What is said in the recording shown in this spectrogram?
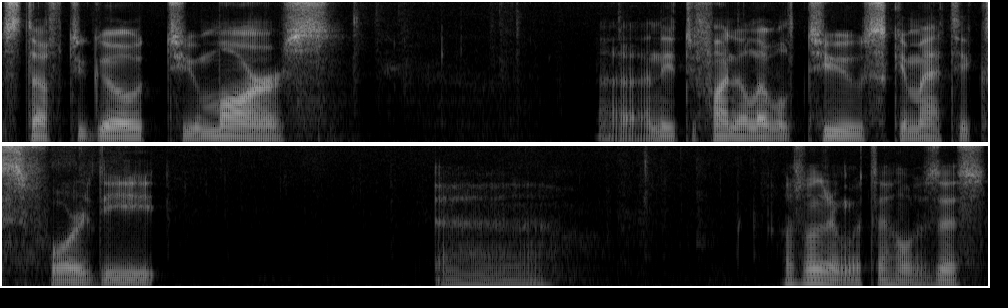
stuff to go to Mars. Uh, I need to find a level 2 schematics for the... Uh, I was wondering what the hell is this?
